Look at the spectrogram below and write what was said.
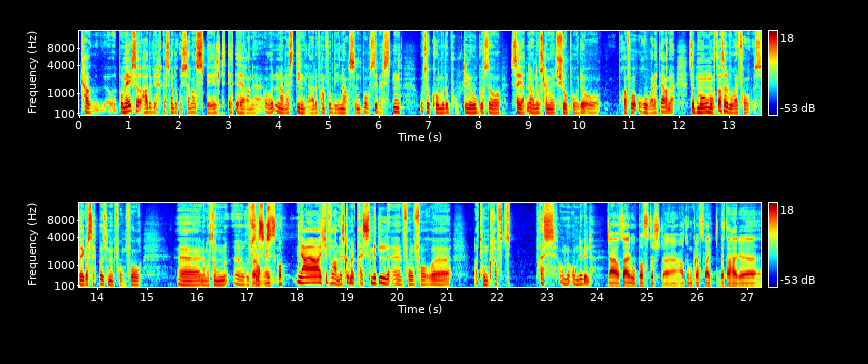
på meg så har det virka som at russerne har spilt dette her, og nærmest dingla det framfor nesen på oss i Vesten. Og så kommer da Putin òg og så sier at ja, nå skal vi se på det og prøve å roe dette. her. Så på mange måter så har det vært form, så jeg har sett på det som en form for uh, nærmest sånn uh, russisk Forhandlingskort? Ja, ikke forhandlingskort, men pressmiddel. En form for uh, atomkraftpress, om, om du vil. Det er også Europas største atomkraftverk, dette her eh,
